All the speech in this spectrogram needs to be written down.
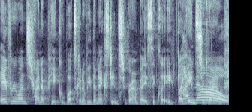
everyone's trying to pick what's going to be the next Instagram, basically. Like I Instagram. Know.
